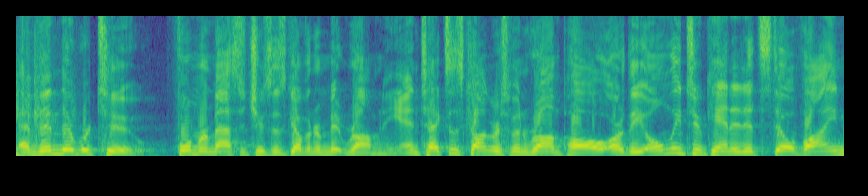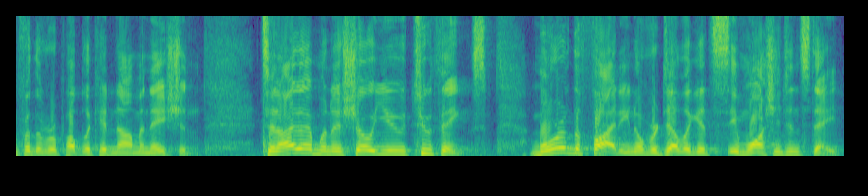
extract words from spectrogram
And then there were two. Former Massachusetts Governor Mitt Romney and Texas Congressman Ron Paul are the only two candidates still vying for the Republican nomination. Tonight I'm going to show you two things. More of the fighting over delegates in Washington state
